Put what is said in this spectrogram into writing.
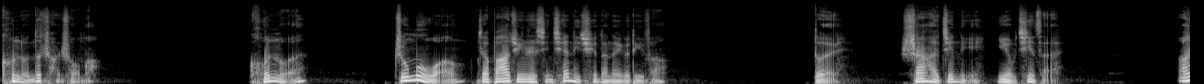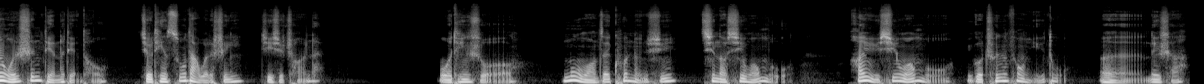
昆仑的传说吗？”昆仑，周穆王叫八骏日行千里去的那个地方。对。《山海经》里也有记载。安文生点了点头，就听苏大伟的声音继续传来：“我听说穆王在昆仑虚见到西王母，还与西王母有过春风一度。呃，那啥，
